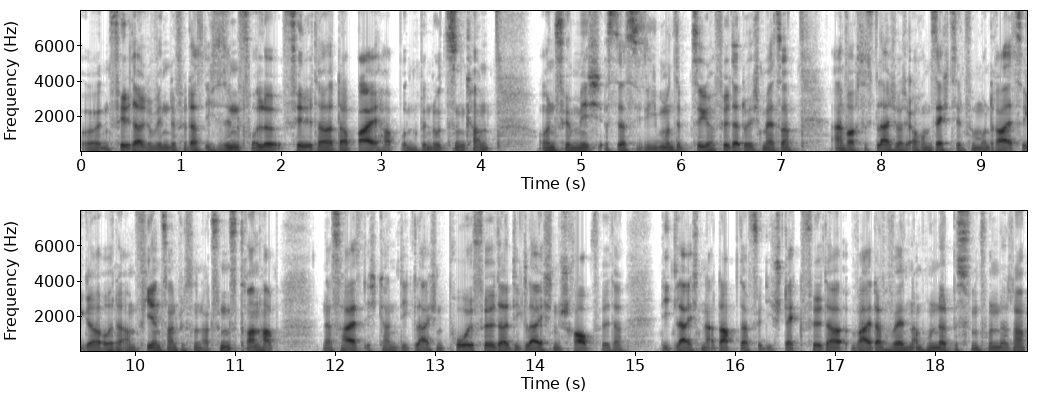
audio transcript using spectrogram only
äh, ein Filtergewinde, für das ich sinnvolle Filter dabei habe und benutzen kann. Und für mich ist das 77er Filterdurchmesser einfach das gleiche, was ich auch am 1635er oder am 2405 dran habe. Das heißt, ich kann die gleichen Polfilter, die gleichen Schraubfilter, die gleichen Adapter für die Steckfilter weiterverwenden am 100 bis 500er.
